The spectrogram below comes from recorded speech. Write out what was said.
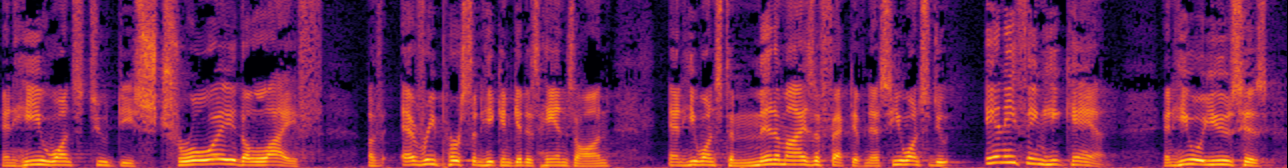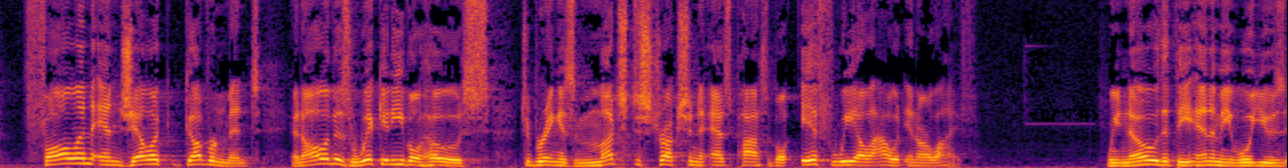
and he wants to destroy the life of every person he can get his hands on, and he wants to minimize effectiveness. He wants to do anything he can, and he will use his fallen angelic government and all of his wicked evil hosts to bring as much destruction as possible if we allow it in our life. We know that the enemy will use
